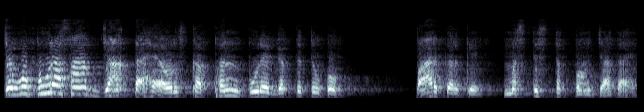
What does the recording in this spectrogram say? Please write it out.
जब वो पूरा सांप जागता है और उसका फन पूरे व्यक्तित्व को पार करके मस्तिष्क तक पहुँच जाता है,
